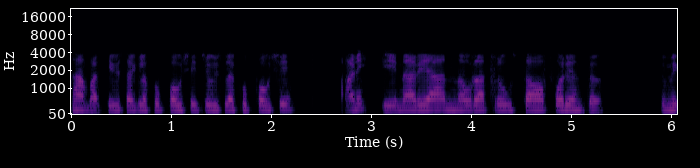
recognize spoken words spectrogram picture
थांबा. तेवीस तारखेला खूप पाऊस आहे, चोवीसला खूप पाऊस आहे आणि येणाऱ्या नवरात्र उत्सवापर्यंत तुम्ही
